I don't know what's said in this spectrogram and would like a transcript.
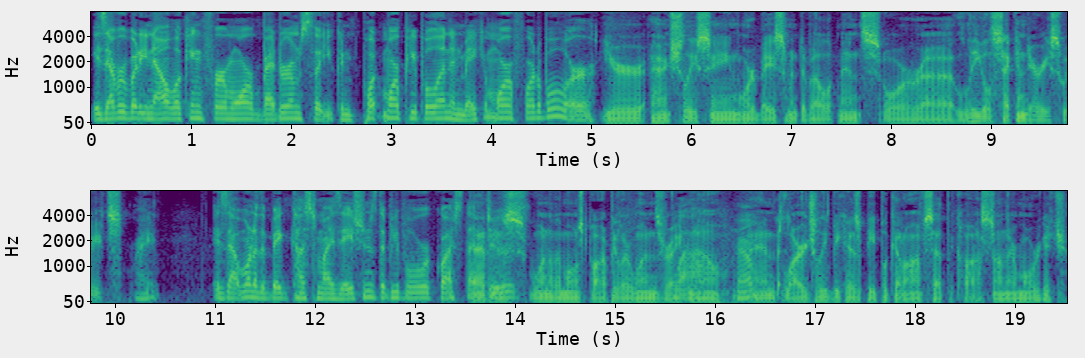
is everybody now looking for more bedrooms so that you can put more people in and make it more affordable or? You're actually seeing more basement developments or uh, legal secondary suites. Right. Is that one of the big customizations that people request then That too? is one of the most popular ones right Wow. now, Yeah. and largely because people can offset the cost on their mortgage.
